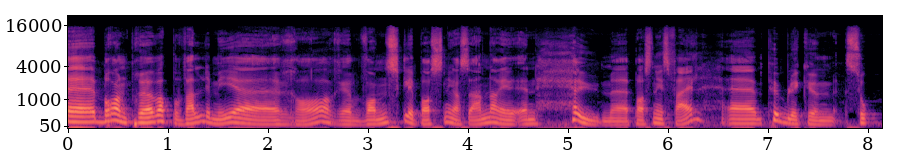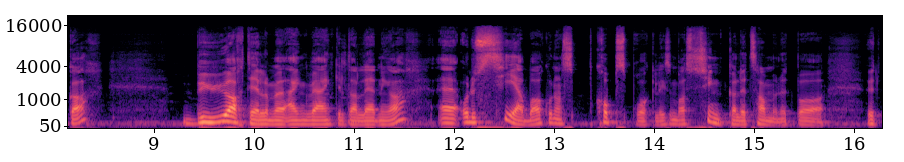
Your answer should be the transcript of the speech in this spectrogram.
Eh, Brann prøver på veldig mye rare, vanskelige pasninger som ender i en haug med pasningsfeil. Eh, publikum sukker. Buer til og med ved enkelte anledninger. Eh, og du ser bare hvordan kroppsspråket liksom bare synker litt sammen ut på, ut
